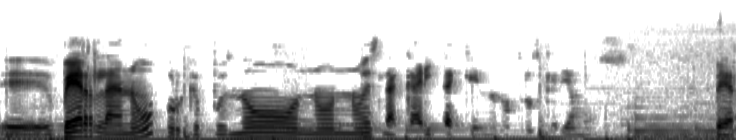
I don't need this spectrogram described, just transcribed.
eh, verla, ¿no? Porque pues no, no, no es la carita que nosotros queríamos ver.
